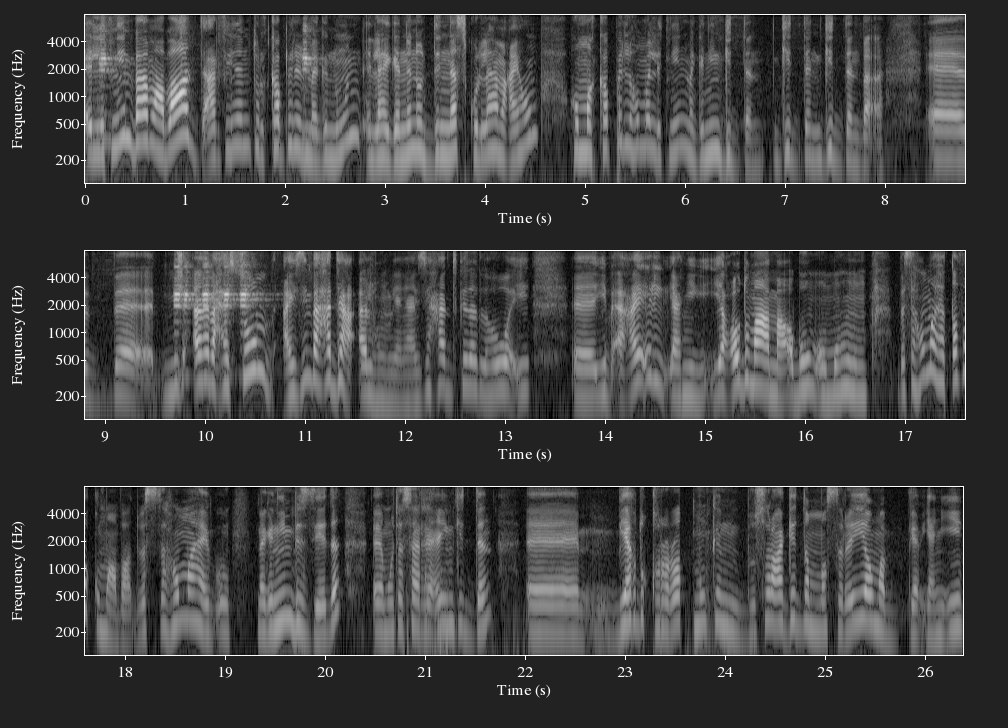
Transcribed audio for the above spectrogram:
الاتنين بقى مع بعض عارفين أنتوا ال couple المجنون اللي هيجننوا الناس كلها معاهم هما couple هما الاتنين مجانين جدا جدا جدا بقى آه. مش أنا بحسهم عايزين بقى حد يعقلهم يعني عايزين حد كده اللي هو إيه آه يبقى عاقل يعني يقعدوا مع مع أبوهم وأمهم بس هما هيتفقوا مع بعض بس هما هيبقوا مجانين بالزياده آه متسرعين جدا آه بياخدوا قرارات ممكن بسرعة جدا مصيرية وما يعني إيه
